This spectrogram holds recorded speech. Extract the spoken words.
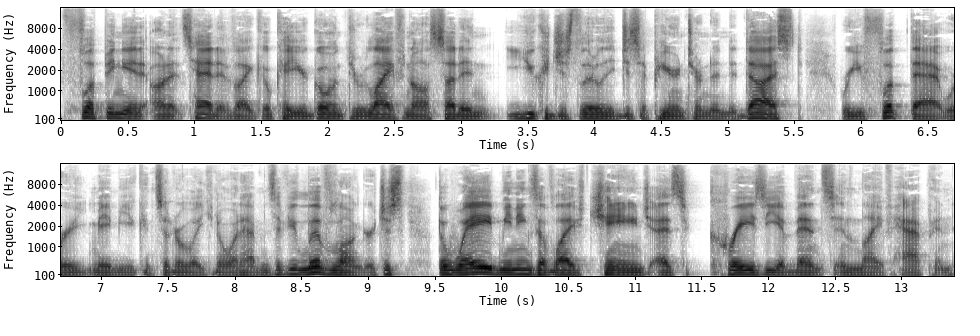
flipping it on its head of like, okay, you're going through life and all of a sudden you could just literally disappear and turn into dust. Where you flip that, where maybe you consider like, you know, what happens if you live longer? Just the way meanings of life change as crazy events in life happen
